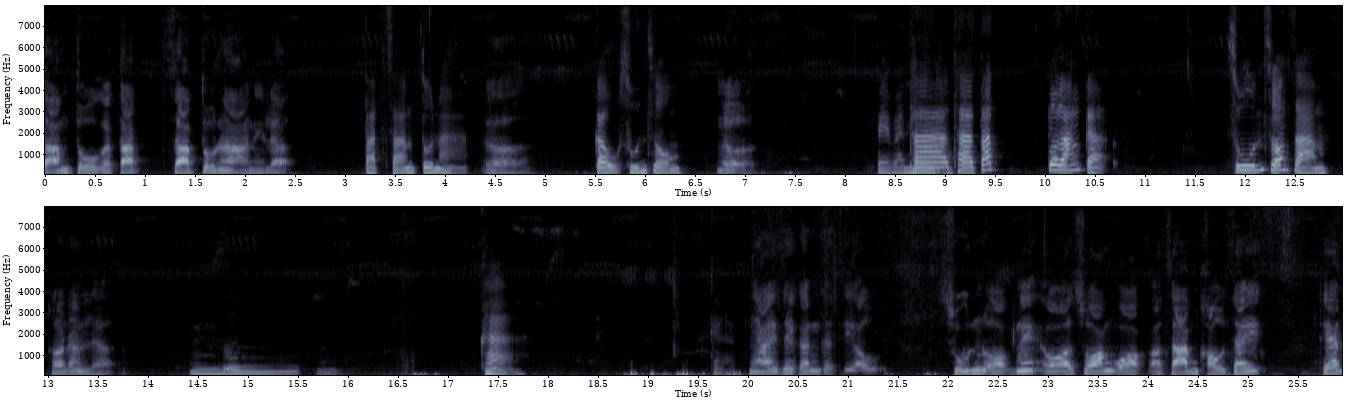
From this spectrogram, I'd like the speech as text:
สามตัวก็ตัดสามตัวหน้านี่แหล้ว ตัดสามตัวหน้าเออ เก้าศูนย์สองเออ แปลว่านี่ถ้าเนาะถ้าตัดตัวหลังกะศูนย์สองสามเท่านั้นแหล้วอืม อืม ค่ะ ก็ง่ายใส่กันก็สิเอาศูนย์ออกแน่เอาสองออกเอาสามเข้าใส่แทน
